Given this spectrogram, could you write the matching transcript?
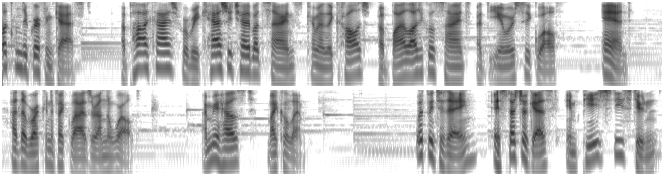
Welcome to Griffincast, a podcast where we casually chat about science coming out of the College of Biological Science at the University of Guelph and how the work can affect lives around the world. I'm your host, Michael Lim. With me today is special guest and PhD student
